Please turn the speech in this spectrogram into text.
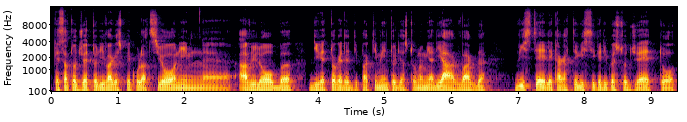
che è stato oggetto di varie speculazioni. Eh, Avi Loeb, direttore del Dipartimento di Astronomia di Harvard, Viste le caratteristiche di questo oggetto,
